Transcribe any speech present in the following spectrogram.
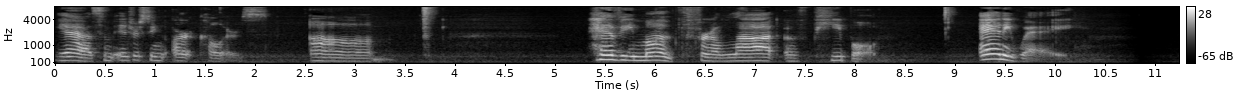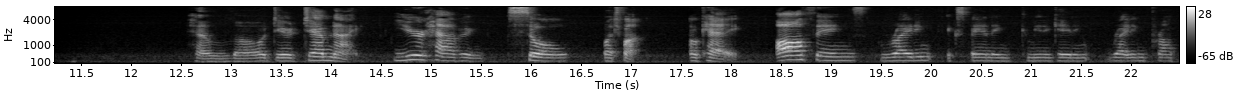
Yeah, some interesting art colors. Um, heavy month for a lot of people. Anyway, hello, dear Gemini. You're having so much fun. Okay. All things writing, expanding, communicating, writing prop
